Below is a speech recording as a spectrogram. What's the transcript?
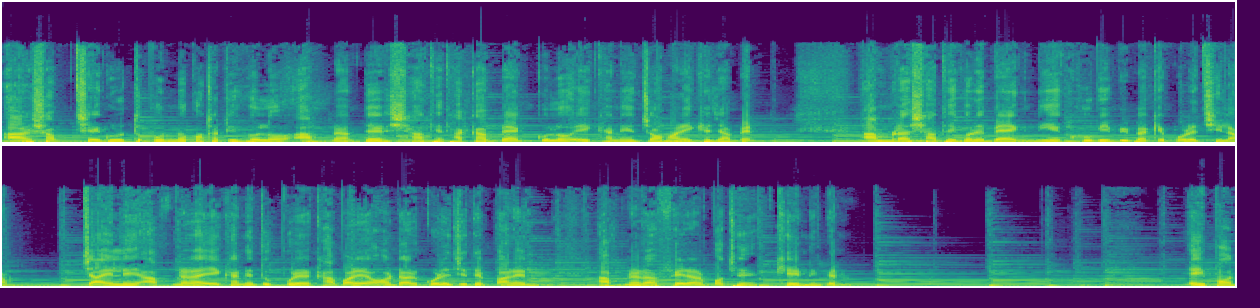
আর সবচেয়ে গুরুত্বপূর্ণ কথাটি হলো, আপনাদের সাথে থাকা ব্যাগগুলো এখানে জমা রেখে যাবেন। আমরা সাথে করে ব্যাগ নিয়ে খুবই বিপাকে পড়েছিলাম। চাইলে আপনারা এখানে দুপুরের খাবারে অর্ডার করে যেতে পারেন। আপনারা ফেরার পথে খেয়ে নেবেন। এই পথ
